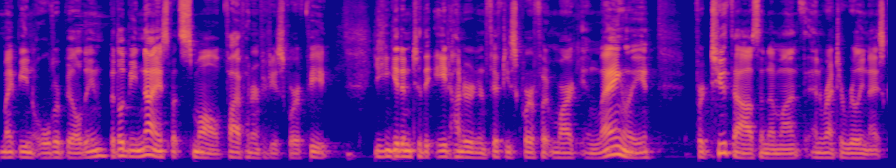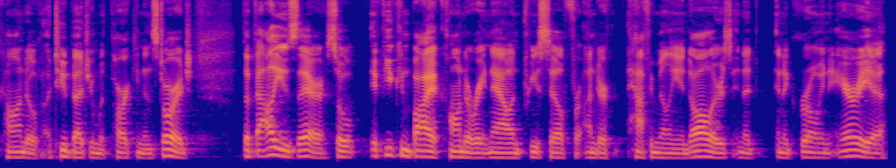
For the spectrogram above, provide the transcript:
might be an older building, but it'll be nice but small, five hundred fifty square feet. You can get into the eight hundred and fifty square foot mark in Langley for two thousand a month and rent a really nice condo, a two bedroom with parking and storage the value's there. So if you can buy a condo right now in pre-sale for under half a million dollars in a in a growing area,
